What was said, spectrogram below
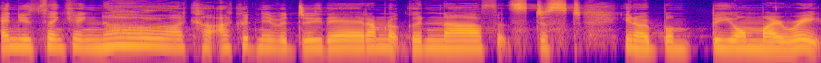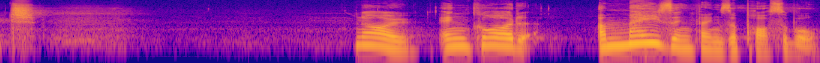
and you're thinking, no, I, can't, I could never do that. I'm not good enough. It's just, you know, beyond my reach. No, and God, amazing things are possible.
